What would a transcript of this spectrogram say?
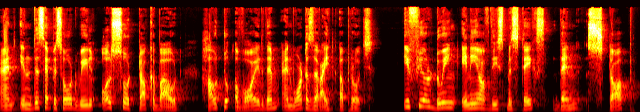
and in this episode, we'll also talk about how to avoid them and what is the right approach. If you're doing any of these mistakes, then stop,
